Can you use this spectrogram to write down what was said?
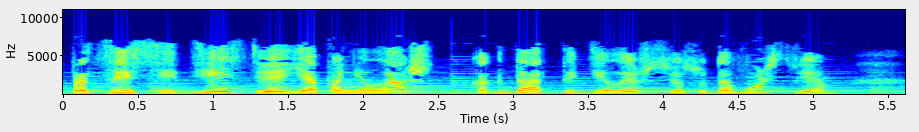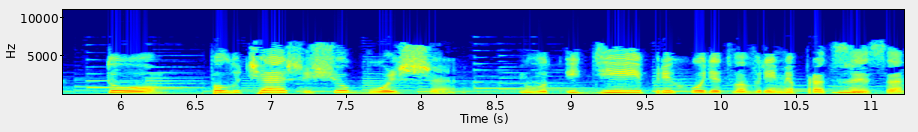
В процессе действия я поняла, что когда ты делаешь все с удовольствием, то получаешь еще больше ну вот идеи приходят во время процесса,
